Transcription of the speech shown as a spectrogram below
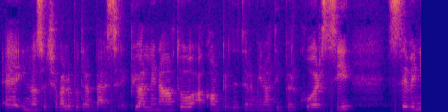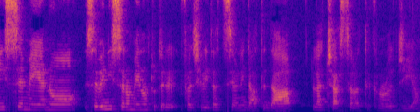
eh, il nostro cervello potrebbe essere più allenato a compiere determinati percorsi se, venisse meno, se venissero meno tutte le facilitazioni date dall'accesso alla tecnologia.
